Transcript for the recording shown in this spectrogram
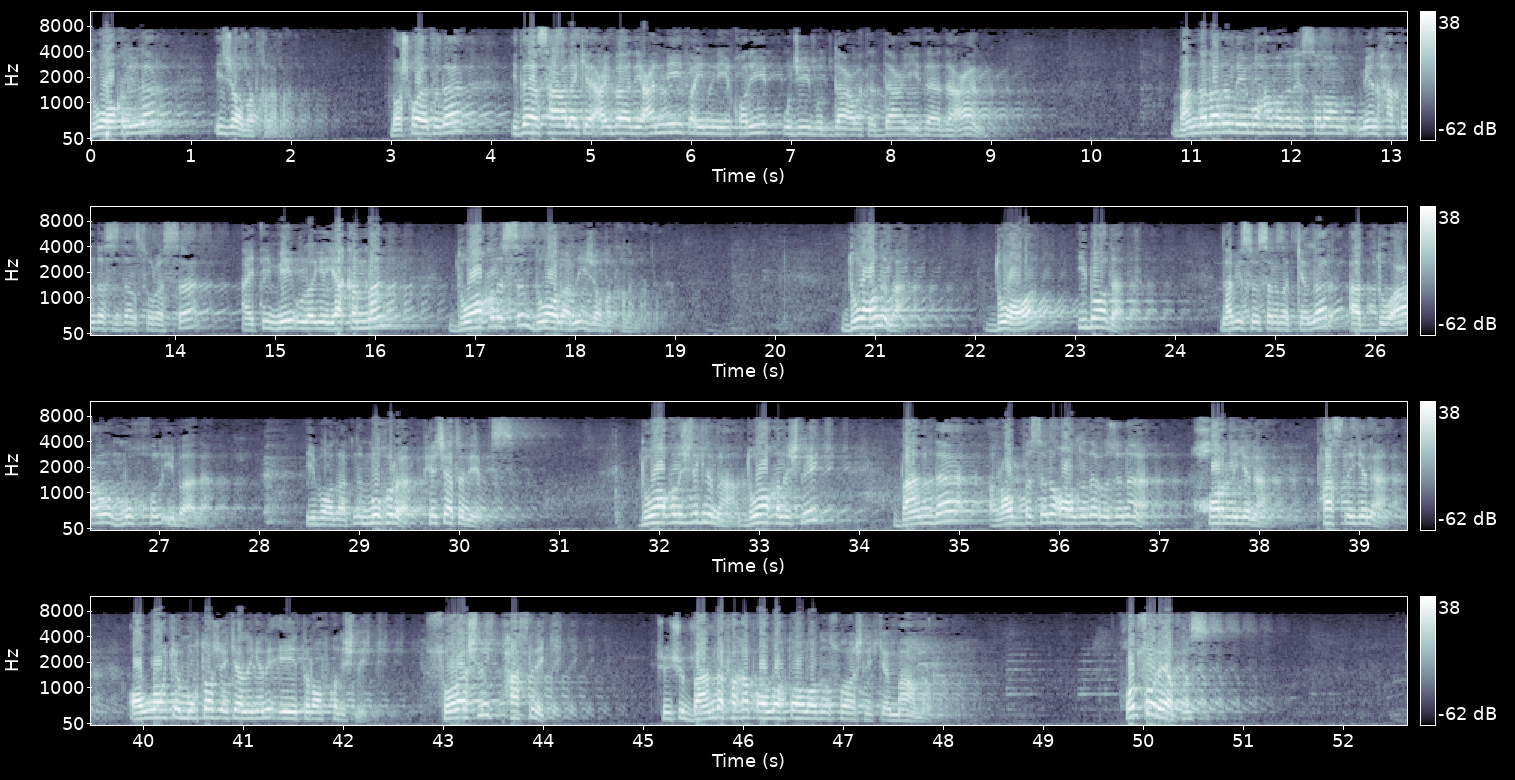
Duo qilinglar, ijobat qilaman. Boshqa oyatida: "Idza sa'alaka ibadi anni fa inni qarib ujibu ad-da'wata da'i idza da'an." Bandalarim ey Muhammad alayhisalom men haqimda sizdan so'rashsa, ayting men ularga yaqinman, duo qilsin, duolarni ijobat qilaman. Duo nima? Duo ibodat. Nabiy sollallohu alayhi vasallam aytganlar, ad-duo muhul ibodat. Ibodatni muhri, pechati deymiz. Duo qilishlik nima? Duo qilishlik banda Robbisini oldida o'zini xorligini, pastligini, Allohga muhtoj ekanligini e'tirof qilishlik. So'rashlik pastlik. Shuning uchun banda faqat Alloh taolodan so'rashlikka ma'mur. Xo'p so'rayapmiz.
